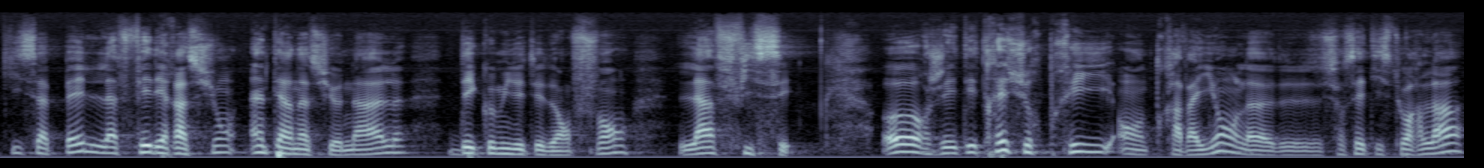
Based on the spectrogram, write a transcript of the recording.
qui s'appelle la Fédération internationale des communautés d'enfants, la FICE. Or, j'ai été très surpris en travaillant sur cette histoire-là,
